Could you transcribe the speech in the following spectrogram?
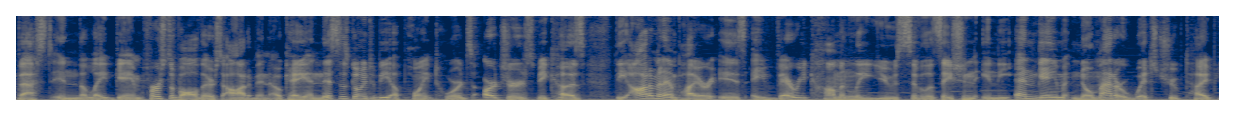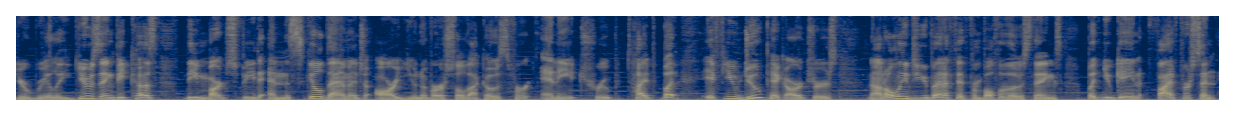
best in the late game. First of all there's Ottoman okay? And this is going to be a point towards archers because the Ottoman Empire is a very commonly used civilization in the end game no matter which troop type you're really using because the march speed and the skill damage are universal. That goes for any troop type. But if you do pick archers not only do you benefit from both of those things but you gain five percent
